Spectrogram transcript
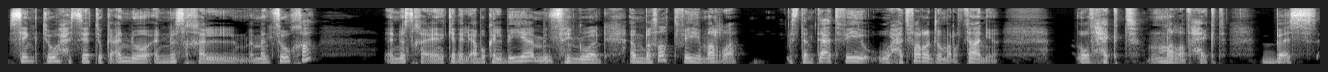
Sing 2 حسيته كأنه النسخة المنسوخة النسخة يعني كذا اللي ابو كلبية من Sing 1 انبسطت فيه مرة استمتعت فيه وحتفرجه مرة ثانية. وضحكت مرة ضحكت. بس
